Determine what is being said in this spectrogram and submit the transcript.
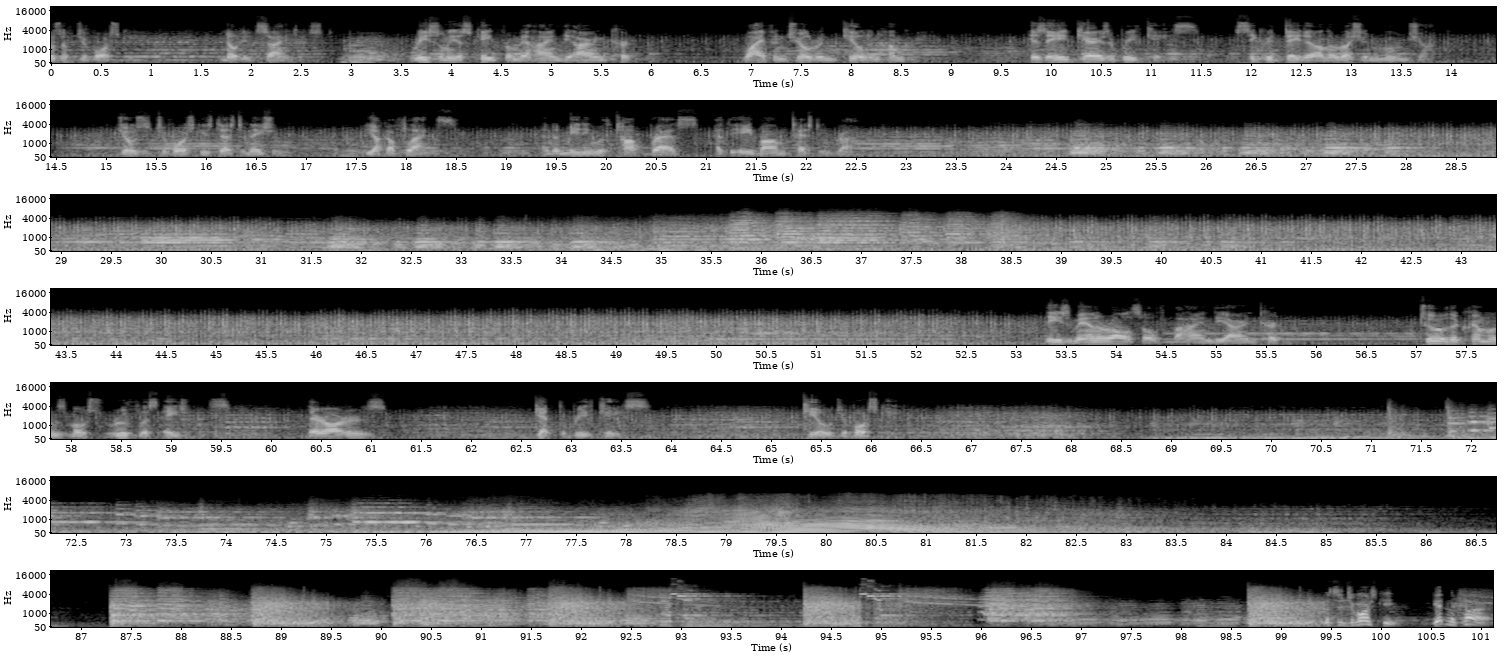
Joseph Javorsky, noted scientist, recently escaped from behind the Iron Curtain. Wife and children killed in Hungary. His aide carries a briefcase, secret data on the Russian moonshot. Joseph Javorsky's destination, Yucca Flats, and a meeting with top brass at the A-bomb testing ground. These men are also behind the Iron Curtain. Two of the Kremlin's most ruthless agents. Their orders get the briefcase, kill Javorsky. Javorsky, get in the car.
